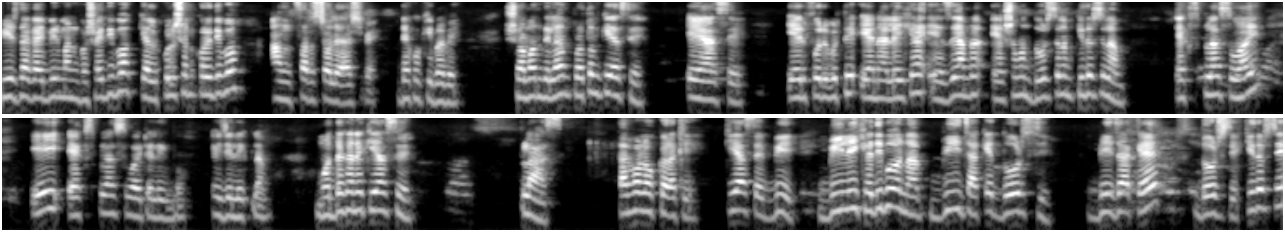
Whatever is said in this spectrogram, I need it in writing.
বির জায়গায় বির মান বসাই দিব ক্যালকুলেশন করে দিব আনসার চলে আসবে। দেখো কীভাবে। সমান দিলাম, প্রথম কি আছে? এ আছে। এর পরিবর্তে এ না লেখা এ যে আমরা এ সমান ধরছিলাম, কি ধরছিলাম? এক্স প্লাস ওয়াই এই এক্স প্লাস ওয়াইটা লিখব। এই যে লিখলাম। মধ্যখানে কি আছে? প্লাস তারপর লক্ষ্য রাখি, কি আছে? বি বি লিখে দিব না? বি যাকে ধরছি। বি যাকে ধরছি। কি ধরছি?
